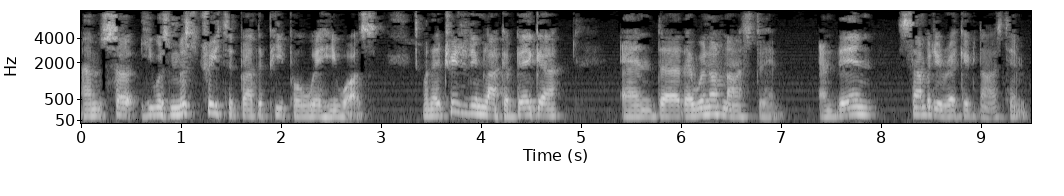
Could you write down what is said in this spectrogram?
Um, so he was mistreated by the people where he was. When they treated him like a beggar, and uh, they were not nice to him. And then somebody recognized him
